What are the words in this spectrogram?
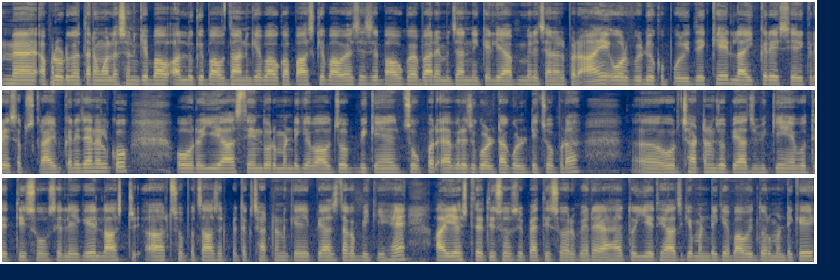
मैं अपलोड करता रहूँगा लहसुन के भाव आलू के भाव धान के भाव कपास के भाव ऐसे ऐसे भाव के बारे में जानने के लिए आप मेरे चैनल पर आएँ और वीडियो को पूरी देखें, लाइक करें शेयर करें सब्सक्राइब करें चैनल को। और ये आज से इंदौर मंडी के भाव जो बिके हैं सुपर एवरेज गोल्टा गोल्टी चोपड़ा और छाटन जो प्याज बिके हैं वो तैंतीस सौ से लेके लास्ट आठ सौ पचास रुपये तक छाटन के प्याज तक बिके हैं। हाईएस्ट तैंतीस सौ से पैंतीस सौ रुपये रहा है तो ये थे आज के मंडी के भाव इंदौर मंडी के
